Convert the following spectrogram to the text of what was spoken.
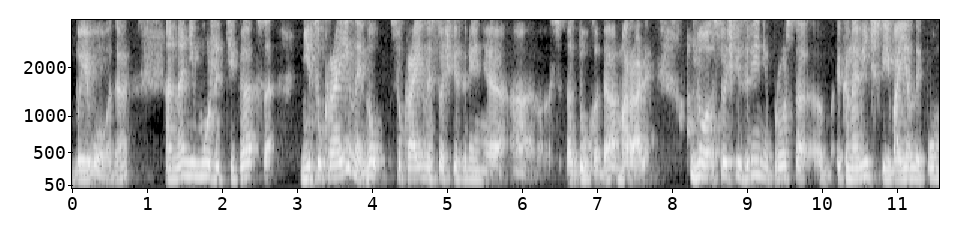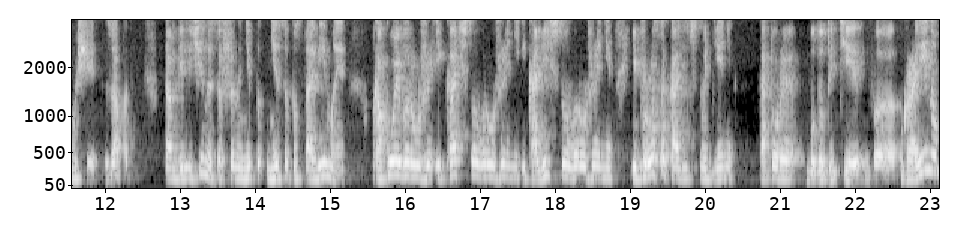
боевого, да, она не может тягаться не с Украиной, ну, с Украиной с точки зрения э, духа, да, морали, но с точки зрения просто э, экономической и военной помощи Запада. Там величины совершенно не, несопоставимые. Какое вооружение, и качество вооружения, и количество вооружения, и просто количество денег, которые будут идти в Украину.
